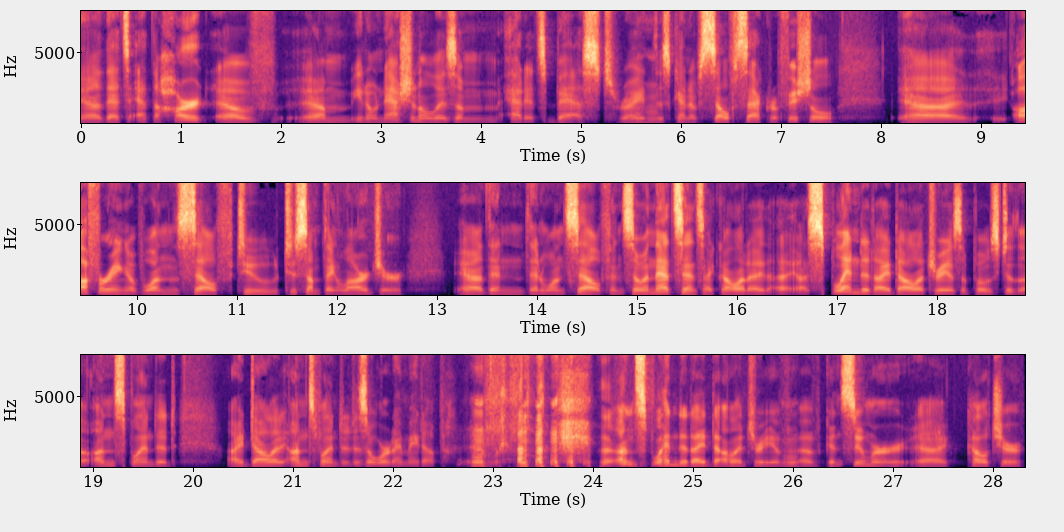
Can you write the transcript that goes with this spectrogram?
uh, that's at the heart of um, you know nationalism at its best, right? This kind of self-sacrificial uh, offering of oneself to to something larger uh, than than oneself, and so in that sense, I call it a, a, a splendid idolatry as opposed to the unsplendid. Idolatry, unsplendid is a word I made up. the unsplendid idolatry of, of consumer uh, culture.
